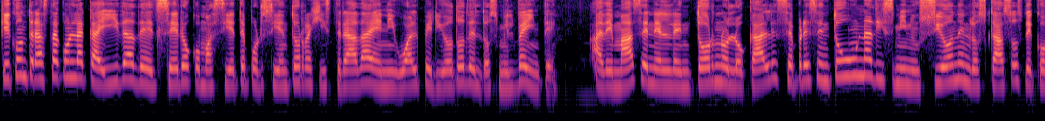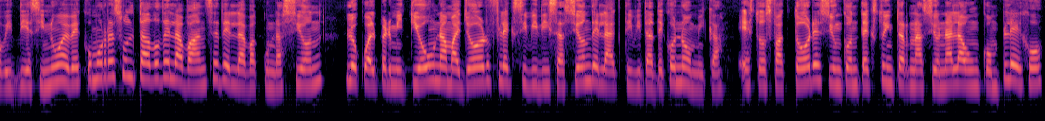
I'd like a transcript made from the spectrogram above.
que contrasta con la caída del 0,7% registrada en igual periodo del 2020. Además, en el entorno local se presentó una disminución en los casos de COVID-19 como resultado del avance de la vacunación, lo cual permitió una mayor flexibilización de la actividad económica. Estos factores y un contexto internacional aún complejo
